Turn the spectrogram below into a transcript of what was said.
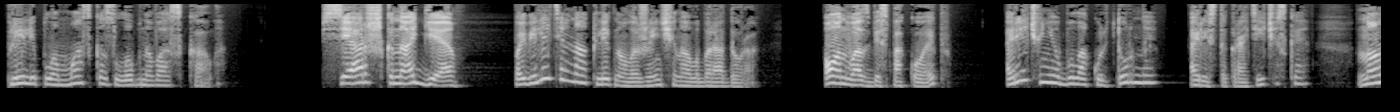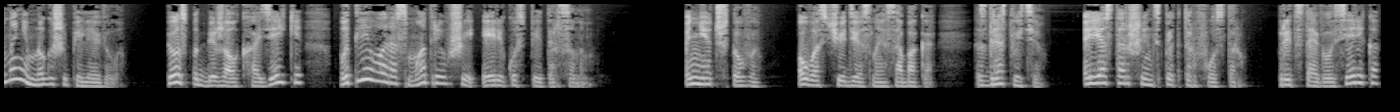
прилипла маска злобного оскала. «Серж, к ноге!» — повелительно окликнула женщина-лаборадора. «Он вас беспокоит?» Речь у нее была культурная, аристократическая, но она немного шепелявила. Пес подбежал к хозяйке, пытливо рассматривавшей Эрику с Питерсоном. «Нет, что вы, у вас чудесная собака. Здравствуйте, «Я старший инспектор Фостер», — представилась Эрика,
